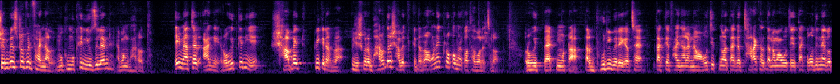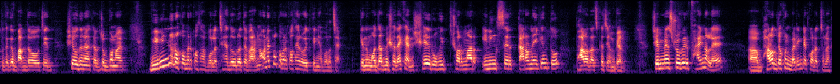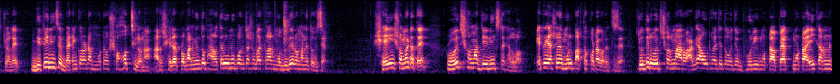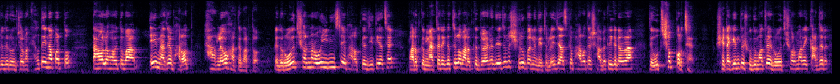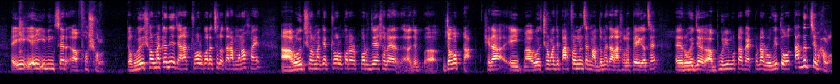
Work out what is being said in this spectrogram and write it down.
Champions ট্রফির final মুখোমুখি New Zealand এবং ভারত। এই ম্যাচের আগে রোহিতকে নিয়ে সাবেক ক্রিকেটাররা বিশেষ করে ভারতের সাবেক ক্রিকেটাররা অনেক রকমের কথা বলেছিল। রোহিত ব্যাট মোটা, তার ভুঁড়ি বেড়ে গেছে, তাকে ফাইনালে নেওয়া উচিত নয়, তাকে ছাড়া খেলতে নেওয়া উচিত, তাকে অধিনায়কত্ব থেকে বাদ দেওয়া উচিত, সে অধিনায়কের যোগ্য নয়। বিভিন্ন রকমের কথা বলেছে, দৌড়াতে পারে না, অনেক রকমের কথাই রোহিতকে নিয়ে বলেছে। কিন্তু মজার বিষয় দেখেন, সেই রোহিত শর্মার ইনিংসের কারণেই কিন্তু ভারত আজকে চ্যাম্পিয়ন চ্যাম্পিয়ন্স ট্রফির ফাইনালে ভারত যখন ব্যাটিংটা করেছিল অ্যাকচুয়ালি দ্বিতীয় ইনিংসে ব্যাটিং করাটা মোটেও সহজ ছিল না। আর সেটার প্রমাণ কিন্তু ভারতের উনপঞ্চাশ ওভার খেলার মধ্য দিয়ে প্রমাণিত হয়েছে। সেই সময়টাতে রোহিত শর্মা যে ইনিংসটা খেললো, এটাই আসলে মূল পার্থক্যটা করে দিচ্ছে যদি রোহিত শর্মা আরও আগে আউট হয়ে যেত, ওই যে ভুঁড়ি মোটা প্যাট মোটা, এই কারণে যদি রোহিত শর্মা খেলতেই না পারতো, তাহলে হয়তো বা এই ম্যাচে ভারত হারলেও হারতে পারতো। কিন্তু রোহিত শর্মার ওই ইনিংসটাই ভারতকে জিতিয়েছে। ভারতকে ম্যাচে রেখেছিল, ভারতকে জয়নে দিয়েছিল, শিরোপা এনে দিয়েছিল। এই যে আজকে ভারতের সাবেক ক্রিকেটাররা যে উৎসব করছে সেটা কিন্তু শুধুমাত্র রোহিত শর্মার এই কাজের, এই এই ইনিংসের ফসল। তো রোহিত শর্মাকে নিয়ে যারা ট্রল করেছিল, তারা মনে হয় রোহিত শর্মাকে ট্রল করার পর যে আসলে যে জবাবটা, সেটা এই রোহিত শর্মার যে পারফরমেন্সের মাধ্যমে তারা আসলে পেয়ে গেছে। রোহিত যে ভুঁড়ি মোটা ব্যাট মোটা রোহিতও তাদের চেয়ে ভালো।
